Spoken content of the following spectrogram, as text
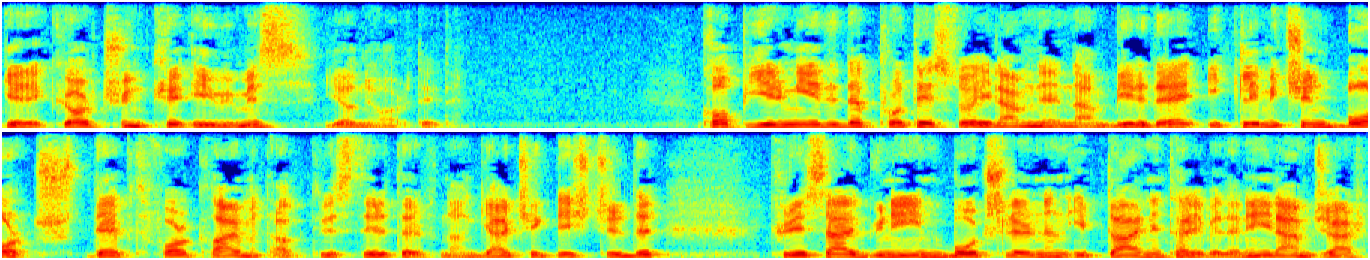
gerekiyor çünkü evimiz yanıyor dedi. COP27'de protesto eylemlerinden biri de iklim için borç, Debt for Climate aktivistleri tarafından gerçekleştirildi. Küresel güneyin borçlarının iptalini talep eden eylemciler,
